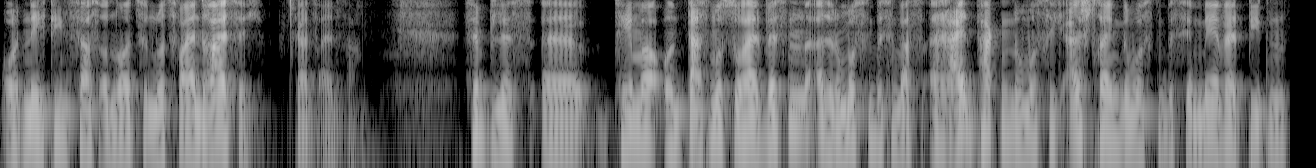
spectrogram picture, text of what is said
und nicht dienstags um 19.32 Uhr. Ganz einfach. Simples äh, Thema und das musst du halt wissen. Also du musst ein bisschen was reinpacken, du musst dich anstrengen, du musst ein bisschen Mehrwert bieten.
